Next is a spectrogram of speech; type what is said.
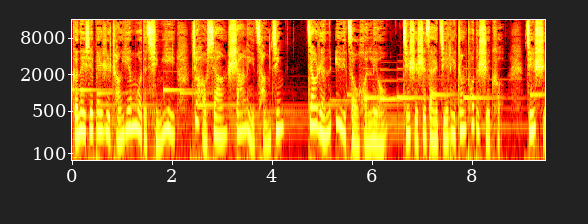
可那些被日常淹没的情谊，就好像沙里藏金，教人欲走还留。即使是在竭力挣脱的时刻，即使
